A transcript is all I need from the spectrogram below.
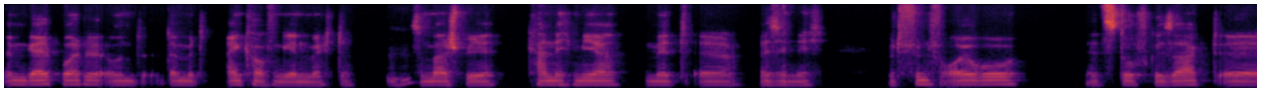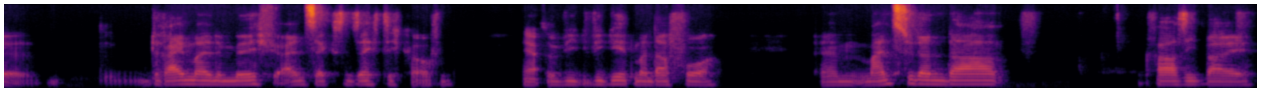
im Geldbeutel und damit einkaufen gehen möchte. Mhm. Zum Beispiel kann ich mir mit, äh, weiß ich nicht, mit 5 Euro, jetzt doof gesagt, äh, dreimal eine Milch für 1,66 kaufen. Ja. So, wie, wie geht man da vor? Ähm, meinst du dann da quasi bei,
